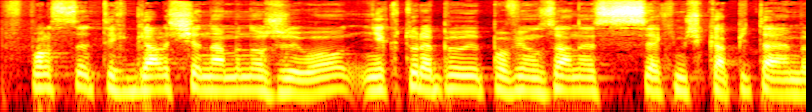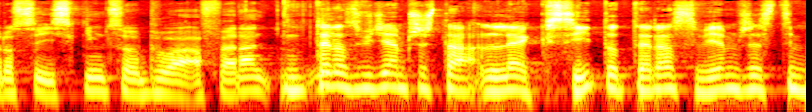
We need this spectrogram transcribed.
W Polsce tych gal się namnożyło. Niektóre były powiązane z jakimś kapitałem rosyjskim, co była afera. Teraz widziałem przecież ta Lexi, to teraz wiem, że z tym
